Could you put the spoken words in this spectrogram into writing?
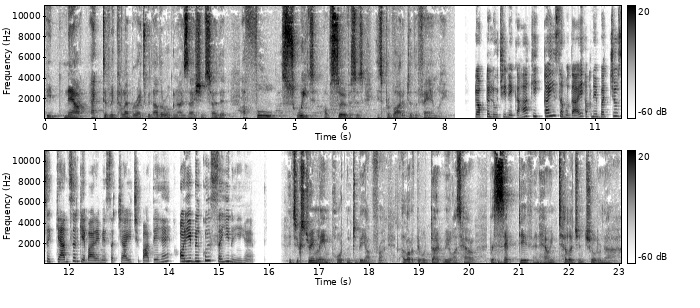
It now actively collaborates with other organisations so that a full suite of services is provided to the family. Doctor Luci ने कहा कि कई समुदाय अपने बच्चों से कैंसर के बारे में सच्चाई छिपाते हैं और ये बिल्कुल सही नहीं है It's extremely important to be upfront. A lot of people don't realise how receptive and how intelligent children are,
